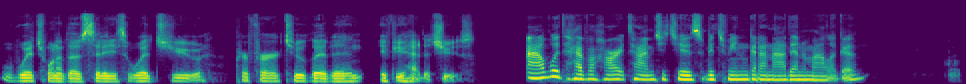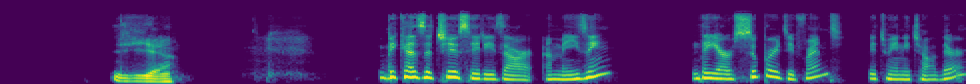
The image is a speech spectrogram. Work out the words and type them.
which one of those cities would you prefer to live in if you had to choose? I would have a hard time to choose between Granada and Malaga Yeah. because the two cities are amazing. They are super different between each other.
